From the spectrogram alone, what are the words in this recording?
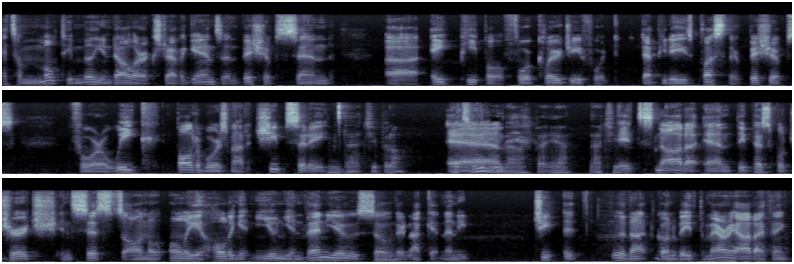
it's a multi-million dollar extravaganza, and bishops send uh, eight people, four clergy, four deputies, plus their bishops for a week. Baltimore's not a cheap city. Not cheap at all. It's And though, but yeah, not cheap. it's not a, and the Episcopal Church insists on only holding it in union venues, so Mhm. they're not getting any cheap. They're not going to be at the Marriott, I think.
